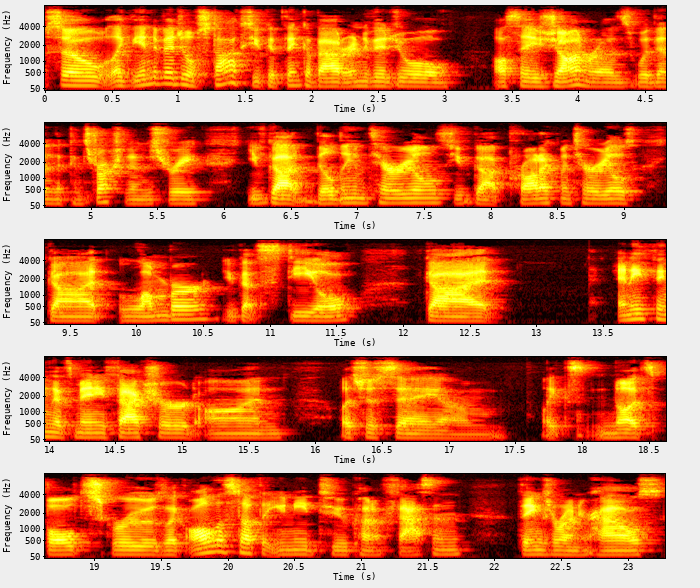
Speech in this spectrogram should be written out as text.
So, like the individual stocks you could think about, or individual, I'll say, genres within the construction industry. You've got building materials, you've got product materials, got lumber, you've got steel, got anything that's manufactured on, let's just say, um, like nuts, bolts, screws, like all the stuff that you need to kind of fasten things around your house.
